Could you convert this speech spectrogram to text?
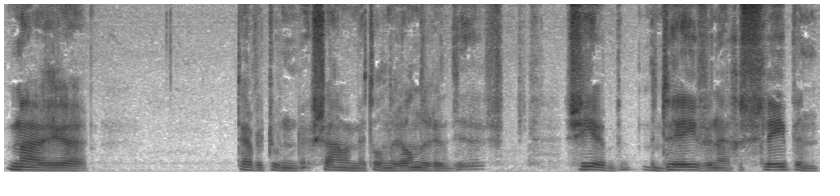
Maar daar heb ik toen samen met onder andere de zeer bedreven en geslepen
